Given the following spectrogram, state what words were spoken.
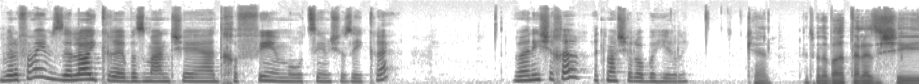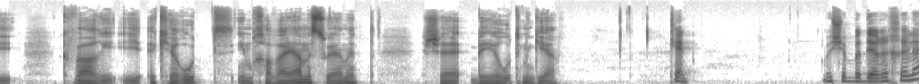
ולפעמים זה לא יקרה בזמן שהדחפים רוצים שזה יקרה, ואני אשחרר את מה שלא בהיר לי. כן. את מדברת על איזושהי כבר היכרות עם חוויה מסוימת שבהירות מגיעה. כן. ושבדרך אליה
